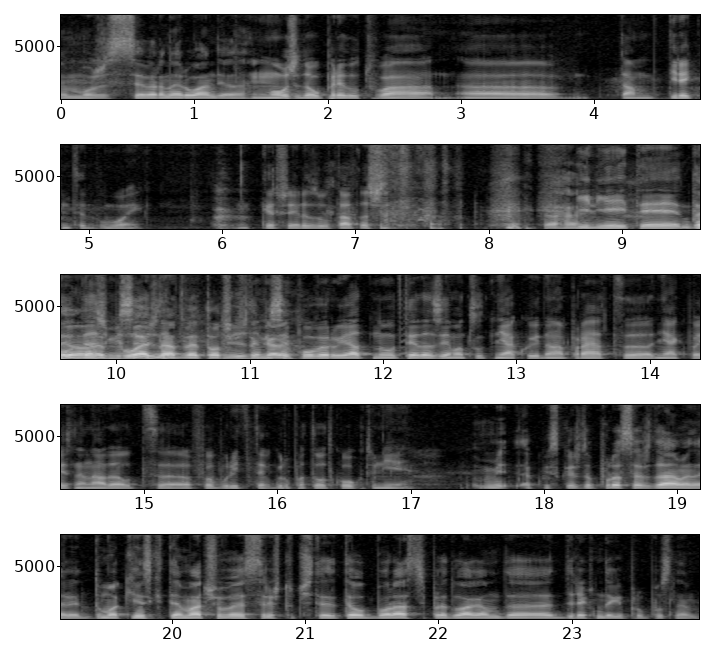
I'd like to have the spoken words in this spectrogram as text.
Е, Може с Северна Ирландия, да. Може да опре до това а, там директните двубои. Какъв ще е резултата? И ние и те, Да то даже ми се вижда, точки, вижда ми се по-вероятно те да вземат от някой да направят а, някаква изненада от а, фаворитите в групата, отколкото ние. Ми, ако искаш да поразсъждаваме, нали, домакинските матчове срещу четирите отбора, аз ти предлагам да директно да ги пропуснем.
